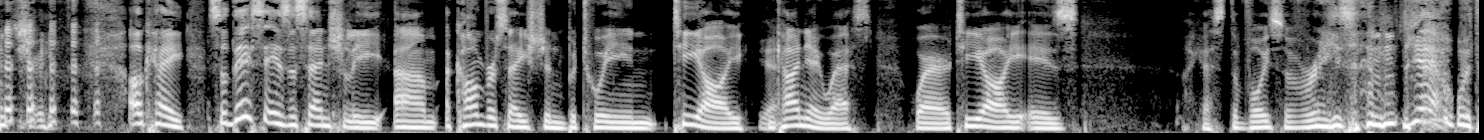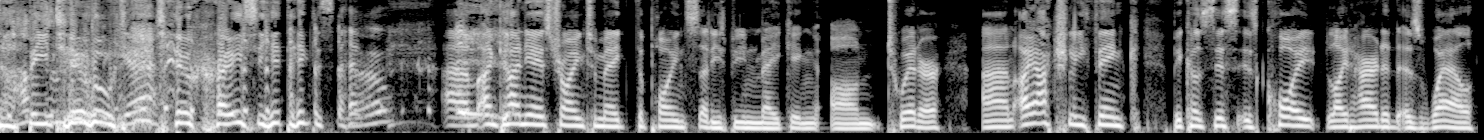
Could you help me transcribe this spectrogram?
intrigued. Okay, so this is essentially um, a conversation between T.I. Yeah. and Kanye West, where T.I. is. I guess the voice of reason. Yeah, would that be too yeah. too crazy? You think to say? No. Um, and Kanye is trying to make the points that he's been making on Twitter, and I actually think because this is quite lighthearted as well.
